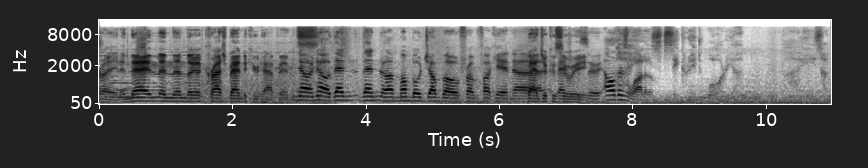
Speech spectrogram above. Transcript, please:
Right, and then and then the Crash Bandicoot happens. No, no. Then then uh, Mumbo Jumbo from fucking uh, Banjo-Kazooie. Banjo-Kazooie. Oh, there's a lot of them. Sacred warrior, rise and.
